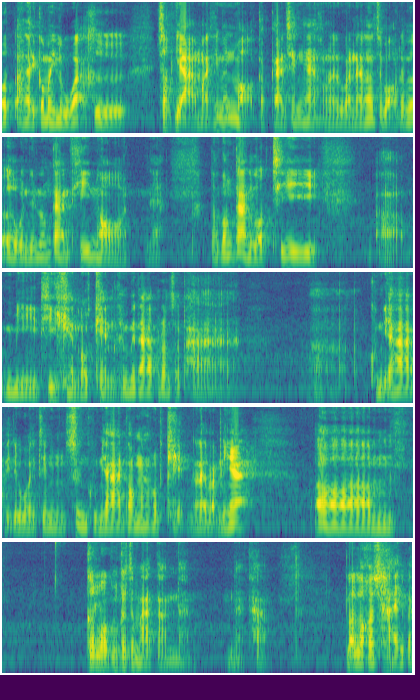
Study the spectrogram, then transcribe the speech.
รถอะไรก็ไม่รู้อะคือสักอย่างมาที่มันเหมาะกับการใช้งานของเราวันนั้นเราจะบอกได้ว่าเออวันนี้ต้องการที่นอนเนี่ยเราต้องการรถที่มีที่เข็นรถเข็นขึ้นไม่ได้เพราะเราจะพาคุณย่าไปด้วย ซึ่งซึ่งคุณย่าต้องนั่งรถเข็นอะไรแบบนี้ก็รถมันก็จะมาตามนั้นนะครับ แล้วเราก็ใช้ไป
